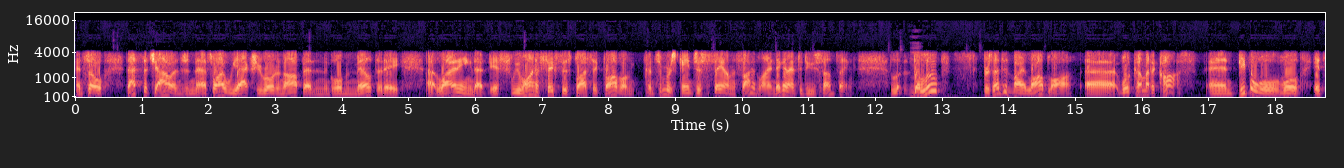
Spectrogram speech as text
And so that's the challenge, and that's why we actually wrote an op-ed in the Globe and Mail today, outlining that if we want to fix this plastic problem, consumers can't just stay on the sideline. They're going to have to do something. The loop presented by Loblaw uh, will come at a cost, and people will will. It's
